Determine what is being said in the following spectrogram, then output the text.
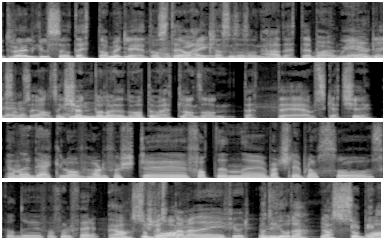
utvelgelse, og dette har vi gledet oss til. Og hele klassen sa sånn Hæ, dette er bare Hva weird, liksom. Så, ja, så jeg skjønte allerede da at det var et eller annet sånn Dette er sketchy. Ja, nei, det er ikke lov. Har du først uh, fått en eh, bachelorplass, så skal du få fullføre. Ja, så bra. Vi slutta med det i fjor. Ja, du gjorde det. Ja, så bra.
